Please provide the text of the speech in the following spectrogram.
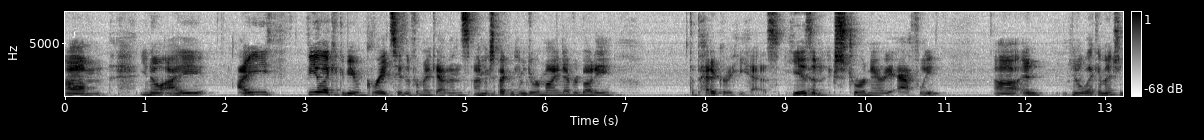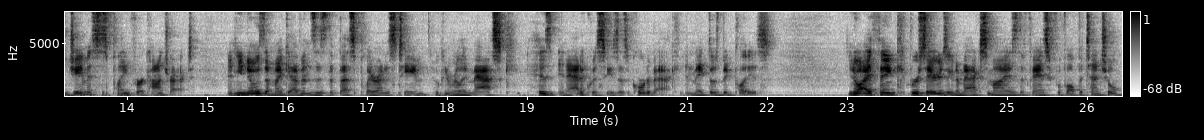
Um, you know, I I feel like it could be a great season for Mike Evans. I'm Mhm. expecting him to remind everybody the pedigree he has. He is an extraordinary athlete, uh, and you know, like I mentioned, Jameis is playing for a contract, and he knows that Mike Evans is the best player on his team who can really mask his inadequacies as a quarterback and make those big plays. You know, I think Bruce Arians is going to maximize the fantasy football potential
